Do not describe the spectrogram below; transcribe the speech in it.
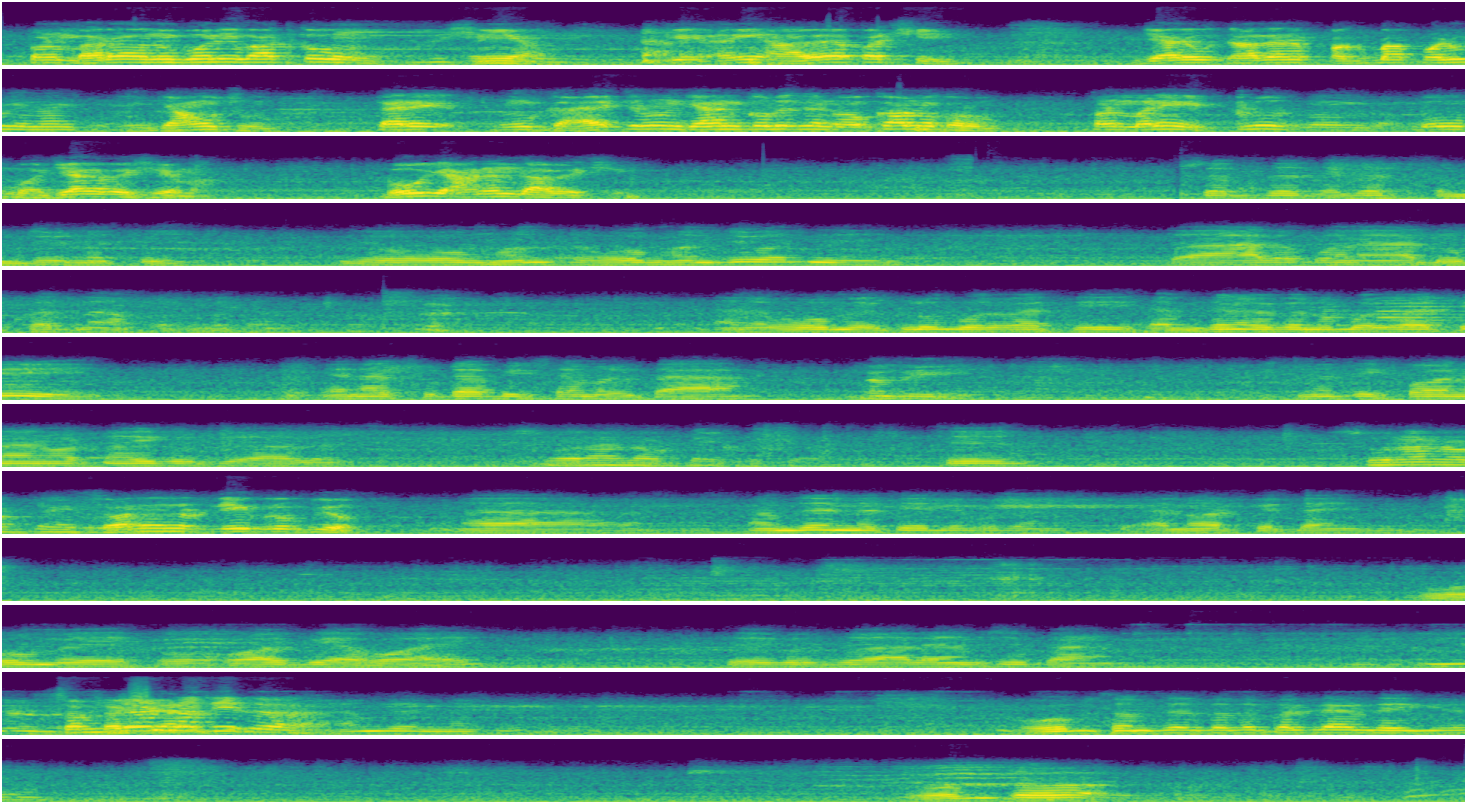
પણ મારા અનુભવની વાત કહું અહીંયા કે અહીં આવ્યા પછી જ્યારે હું દાદાના પગમાં પડું એને જાઉં છું ત્યારે હું ગાયત્રીનું ધ્યાન કરું કે નૌકાનું કરું. પણ મને એટલું બહુ મજા આવે છે એમાં. બહુ જ આનંદ આવે છે. શબ્દ જગત સમજ્યું નથી. જો ઓમ ઓમ સમજ્યું હોત ને તો આ લોકોને આ દુઃખ જ ના આપત બધા અને ઓમ એકલું બોલવાથી સમજણ વગરનું બોલવાથી એના છૂટા પૈસા મળતા નથી. કોના નોટનો એક રૂપિયો હાલ સોના નોટ પૂછ્યો. છે. સોના નોટ પૂછ્યો. સોનાનો એક રૂપિયો? હા સમજણ નથી એટલે બધા આ નોટ કેટલા? ઓમ એ સો રૂપિયા હોય તો એક રૂપિયો હાલે એમ શું કારણ? સમજણ નથી સમજણ નથી. ઓમ સમજણ તો તો કલ્યાણ થઈ ગયું. ઓમ તો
